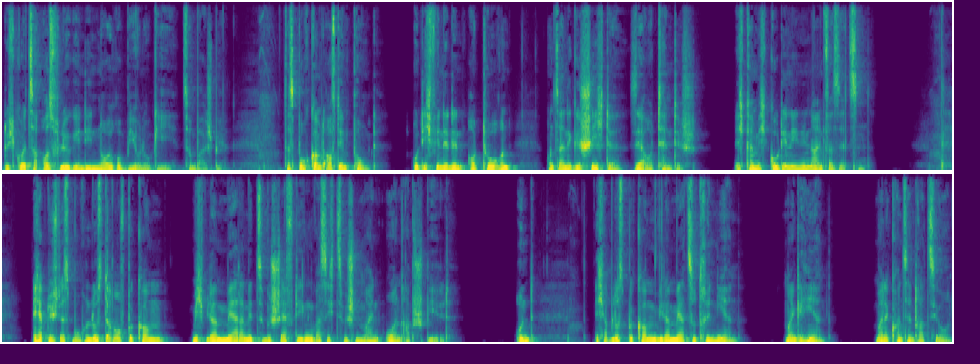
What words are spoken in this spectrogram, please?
Durch kurze Ausflüge in die Neurobiologie zum Beispiel. Das Buch kommt auf den Punkt. Und ich finde den Autoren und seine Geschichte sehr authentisch. Ich kann mich gut in ihn hineinversetzen. Ich habe durch das Buch Lust darauf bekommen, mich wieder mehr damit zu beschäftigen, was sich zwischen meinen Ohren abspielt. Und ich habe Lust bekommen, wieder mehr zu trainieren. Mein Gehirn, meine Konzentration.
